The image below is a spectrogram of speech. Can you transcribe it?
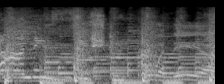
buen día, muy buen día.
